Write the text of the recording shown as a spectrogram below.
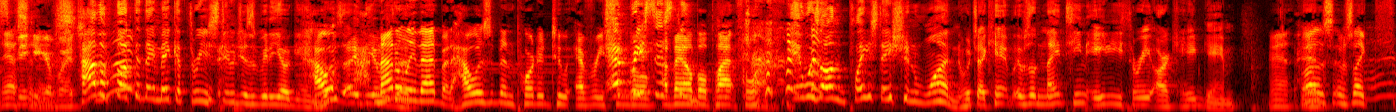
Yes, Speaking of which, how the fuck did they make a Three Stooges video game? How, Whose idea not was only that, but how has it been ported to every single Every system. available platform? it was on PlayStation One, which I can't. It was a 1983 arcade game. Yeah. Well, it was, it was like f-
